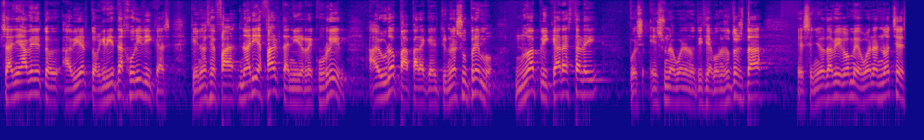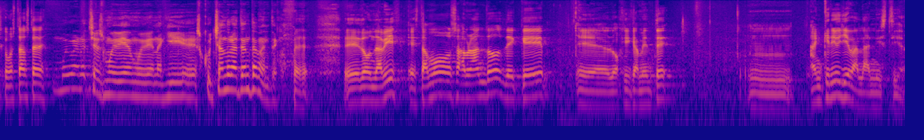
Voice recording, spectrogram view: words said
se han abierto, abierto grietas jurídicas que no, hace no haría falta ni recurrir a Europa para que el Tribunal Supremo no aplicara esta ley, pues es una buena noticia. Con nosotros está el señor David Gómez. Buenas noches, ¿cómo está usted? Muy buenas noches, muy bien, muy bien. Aquí escuchándole atentamente. Eh, don David, estamos hablando de que, eh, lógicamente, mm, han querido llevar la amnistía.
